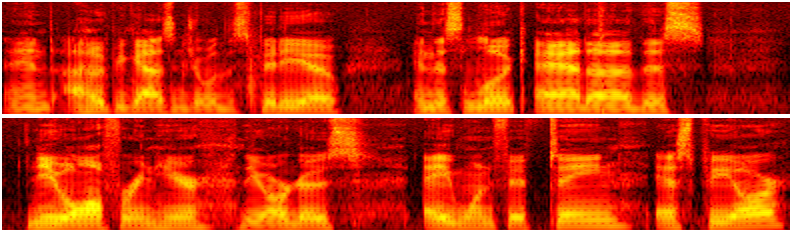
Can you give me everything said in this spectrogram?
And I hope you guys enjoyed this video and this look at uh, this new offering here, the Argos A115 SPR,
